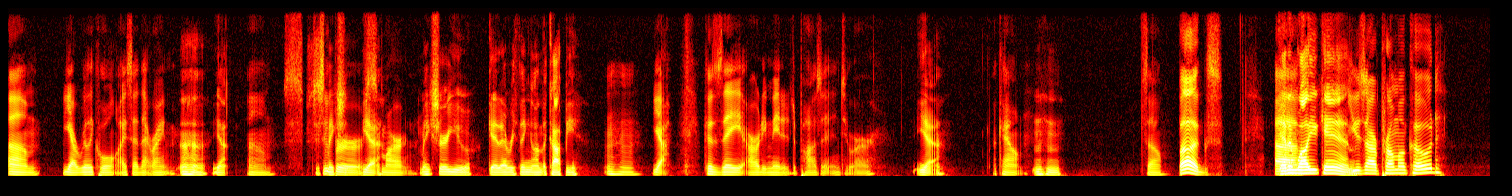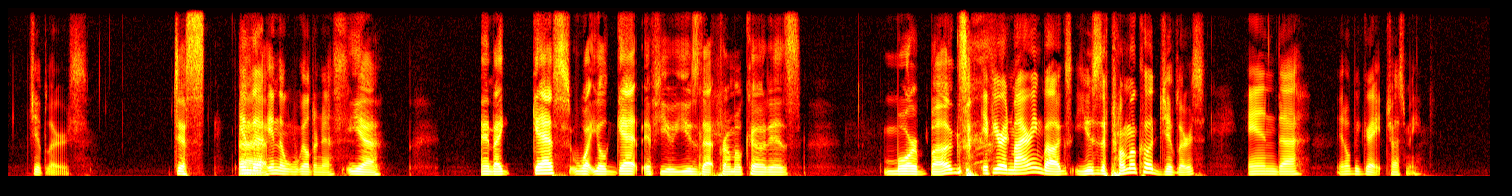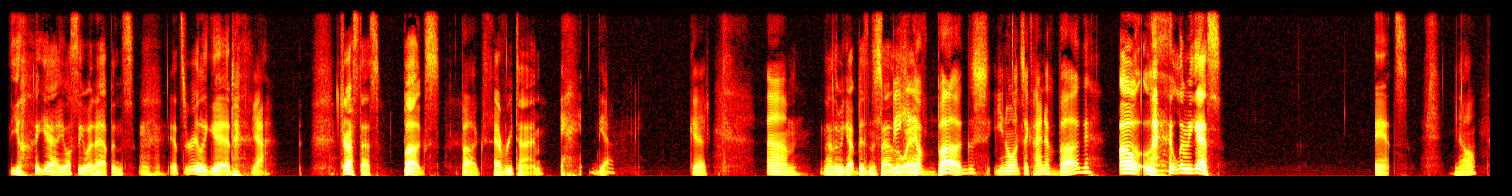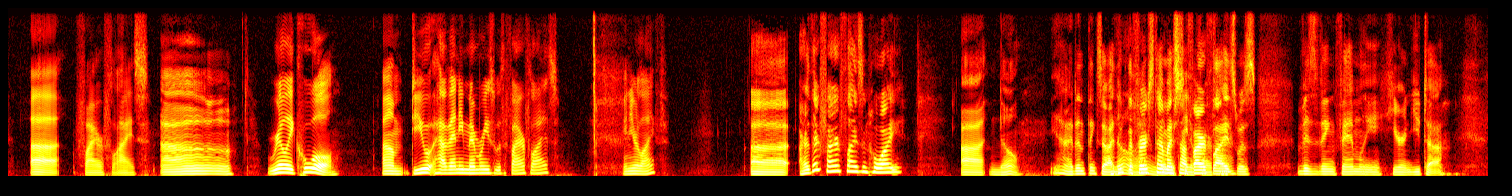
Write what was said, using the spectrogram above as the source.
Um. Yeah. Really cool. I said that right. Uh huh. Yeah. Um. s- Just make sure- super yeah. smart. Make sure you get everything on the copy. Mm-hmm. Yeah. Because they already made a deposit into our Yeah. account. Mm-hmm. So bugs. Get them Uh, while you can. Use our promo code Ghiblers Just in uh, the in the wilderness. Yeah. And I guess what you'll get if you use that promo code is more bugs. if you're admiring bugs, use the promo code Ghiblers, and uh, it'll be great. Trust me. you'll, yeah, you'll see what happens. Mm-hmm. It's really good. Yeah, Trust us. Bugs bugs. every time. Yeah, good. Um, Now that we got business out of the way. speaking of bugs, you know what's a kind of bug? oh, let me guess. Ants. No, uh, fireflies. Oh. Really cool. Um, do you have any memories with fireflies in your life? Uh, are there fireflies in Hawaii? Uh, no. Yeah, I didn't think so. I think the first time I never saw seen a firefly. fireflies was visiting family here in Utah.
